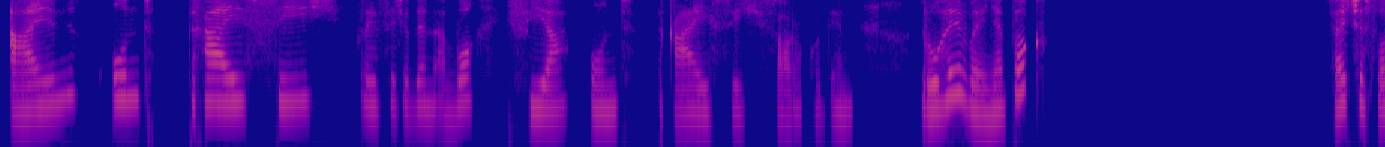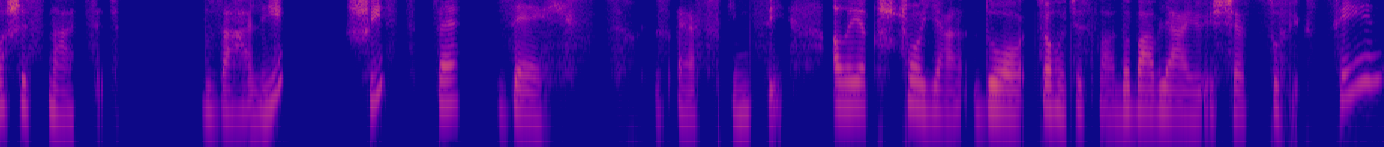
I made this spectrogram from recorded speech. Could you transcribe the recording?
1 und 30, 31 або 4 und 30, 41. Другий виняток це число 16. Взагалі, 6 це зехст з S в кінці. Але якщо я до цього числа додаю ще суфікс цін,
